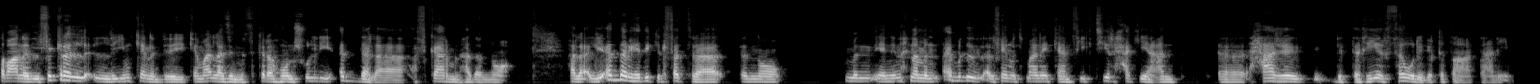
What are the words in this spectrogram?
طبعا الفكرة اللي يمكن اللي كمان لازم نذكرها هون شو اللي أدى لأفكار من هذا النوع. هلا اللي أدى بهذيك الفترة إنه من يعني نحن من قبل 2008 كان في كثير حكي عن آه، حاجة للتغيير ثوري بقطاع التعليم.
